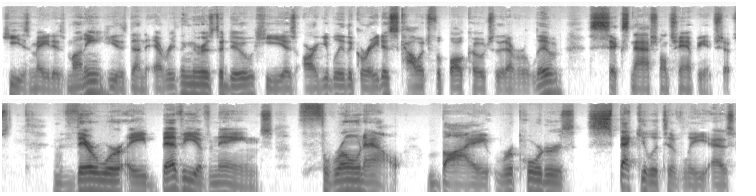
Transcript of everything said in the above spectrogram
He has made his money. He has done everything there is to do. He is arguably the greatest college football coach that ever lived, six national championships. There were a bevy of names thrown out by reporters speculatively as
